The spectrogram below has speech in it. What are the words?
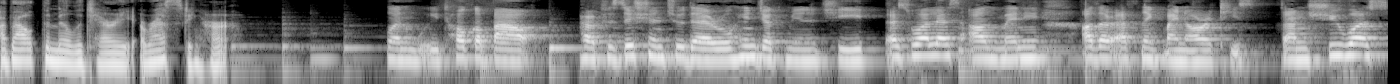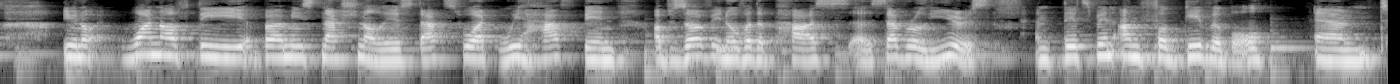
about the military arresting her. When we talk about her position to the Rohingya community, as well as many other ethnic minorities, then she was you know, one of the Burmese nationalists. That's what we have been observing over the past uh, several years. And it's been unforgivable. And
